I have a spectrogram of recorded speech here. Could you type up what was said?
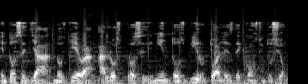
entonces ya nos lleva a los procedimientos virtuales de constitución.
